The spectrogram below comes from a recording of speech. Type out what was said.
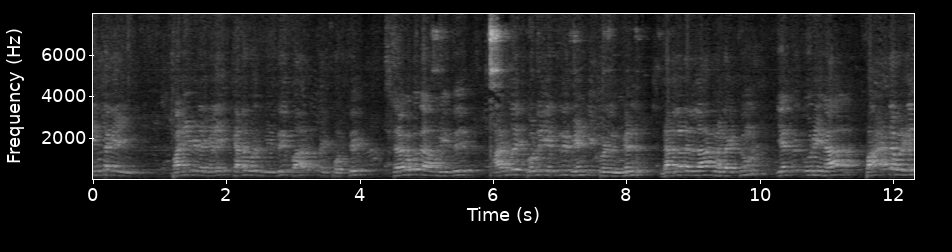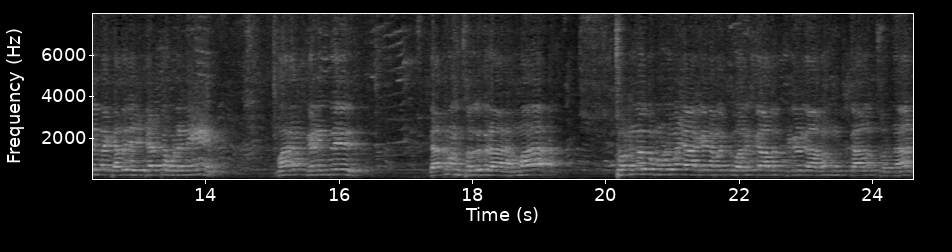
இத்தகைய பணிவிடைகளை கடவுள் மீது பாரத்தை போட்டு திரௌபதா மீது அருளை கொடு என்று வேண்டிக் கொள்ளுங்கள். நல்லதெல்லாம் நடக்கும் என்று கூறினால் பாண்டவர்கள் இந்த கதையை கேட்டவுடனே மனம் கணிந்து தர்மம் சொல்லுகிறார் அம்மா சொன்னது முழுமையாக நமக்கு வருங்காலம் நிகழ்காலம் முற்காலம் சொன்னார்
